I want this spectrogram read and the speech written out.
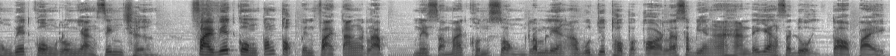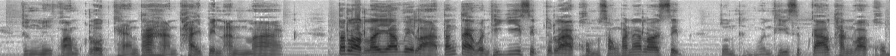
ของเวียดกงลงอย่างสิ้นเชิง ฝ่ายเวียดกงต้องตกเป็นฝ่ายตั้งรับ ไม่สามารถขนส่งลำเลียงอาวุธยุโทโธปกรณ์และเสบียงอาหารได้อย่างสะดวกอีกต่อไป จึงมีความโกรธแค้นทหารไทยเป็นอันมาก ตลอดระยะเวลาตั้งแต่วันที่ 20 ตุลาคม 2510 จนถึงวันที่ 19 ธันวาคม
